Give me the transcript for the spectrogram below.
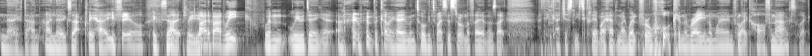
no dan i know exactly how you feel. Exactly. Like, i had a bad week when we were doing it and i remember coming home and talking to my sister on the phone and i was like i think i just need to clear my head and i went for a walk in the rain on my own for like half an hour because like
